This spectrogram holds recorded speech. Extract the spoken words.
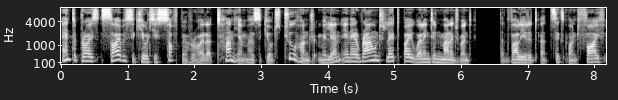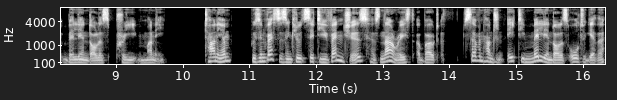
Enterprise cybersecurity software provider Tanium has secured 200 million in a round led by Wellington Management that valued it at 6.5 billion dollars pre-money. Tanium, whose investors include Citi Ventures, has now raised about 780 million dollars altogether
